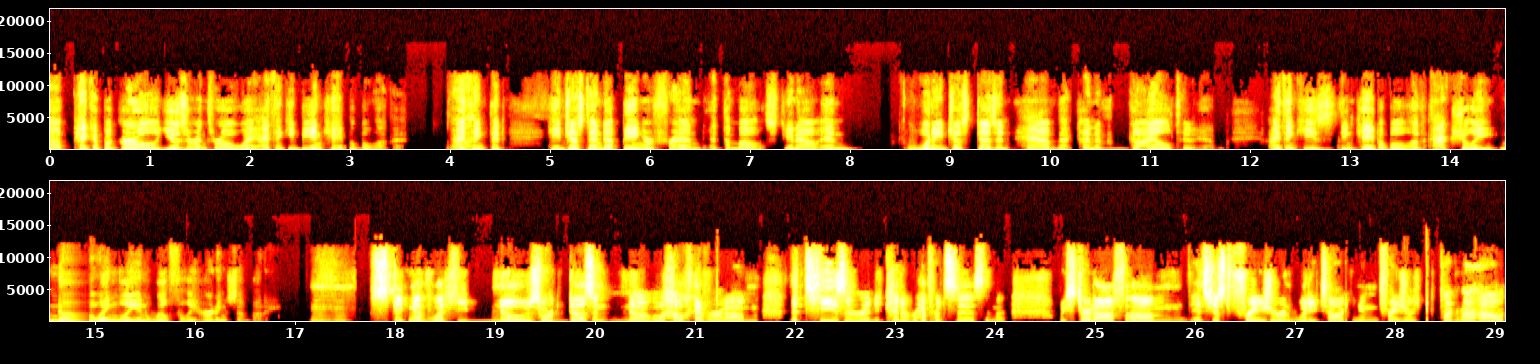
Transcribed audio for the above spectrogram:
uh, pick up a girl use her and throw away i think he'd be incapable of it i Right. think that he'd just end up being her friend at the most you know and woody just doesn't have that kind of guile to him i think he's incapable of actually knowingly and willfully hurting somebody Mhm. Speaking of what he knows or doesn't know, however, um, the teaser, and you kind of reference this, and we start off. Um, it's just Frasier and Woody talking, and Frasier talking about how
